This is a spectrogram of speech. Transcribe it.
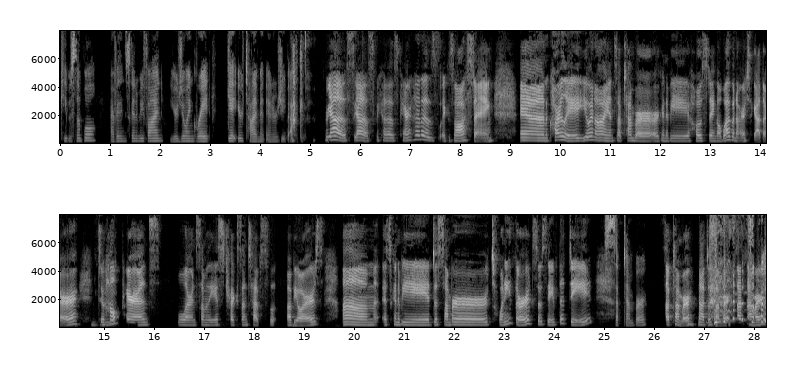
keep it simple everything's going to be fine you're doing great get your time and energy back Yes, yes, because parenthood is exhausting. And Carly, you and I in September are going to be hosting a webinar together to Mhm. help parents learn some of these tricks and tips of yours. Um, it's going to be December 23rd, so save the date. september September, not December. September.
